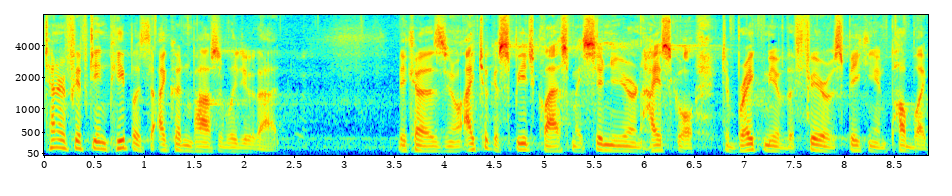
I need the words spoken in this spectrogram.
10 or 15 people. I, said, I couldn't possibly do that because you know I took a speech class my senior year in high school to break me of the fear of speaking in public.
